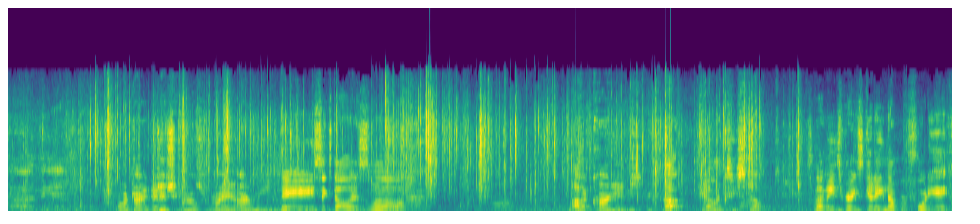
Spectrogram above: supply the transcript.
Ah, damn. More Dark Magician Girls for my army. Hey, six dollars as well. A lot of Guardians. Oh, Galaxy Stealth. So that means Greg's getting number 48.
